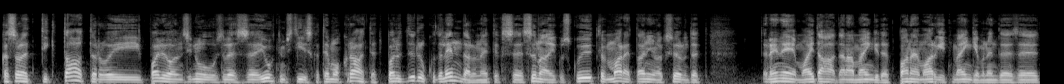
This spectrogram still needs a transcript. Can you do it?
kas sa oled diktaator või palju on sinu selles juhtimisstiilis ka demokraatiat, palju tüdrukudel endal on näiteks sõnaõigus, kui ütleme, Maret Ani oleks öelnud, et Rene, ma ei taha täna mängida, et pane Margit mängima, nende see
